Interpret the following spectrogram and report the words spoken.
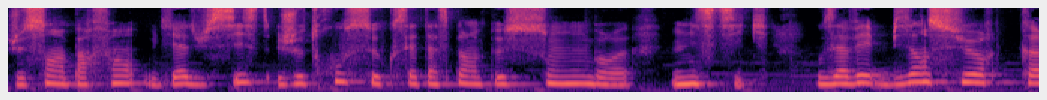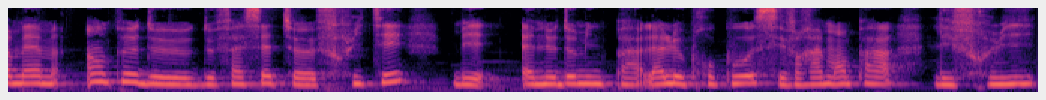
sens un parfum où il y a du cyste, je trouve ce, cet aspect un peu sombre, mystique. Vous avez bien sûr quand même un peu de, de facettes euh, fruitées, mais elle ne domine pas. Là, le propos, c'est vraiment pas les fruits,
